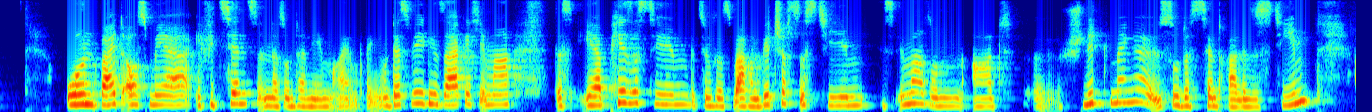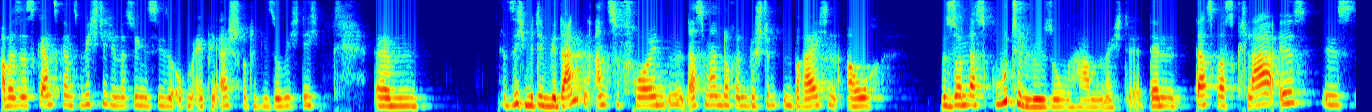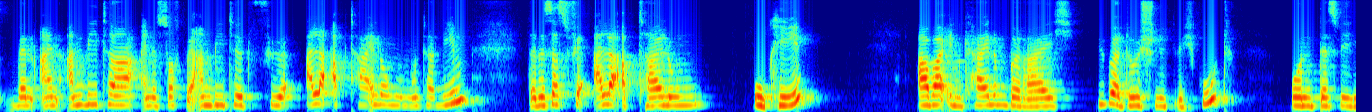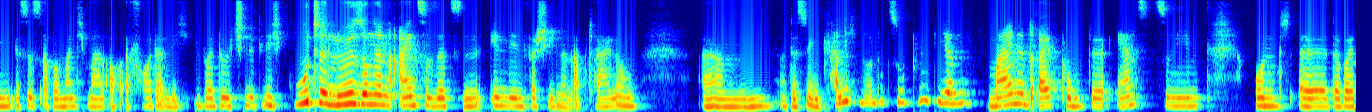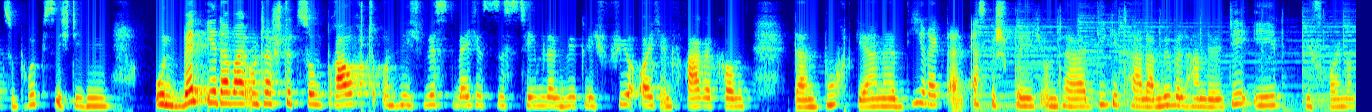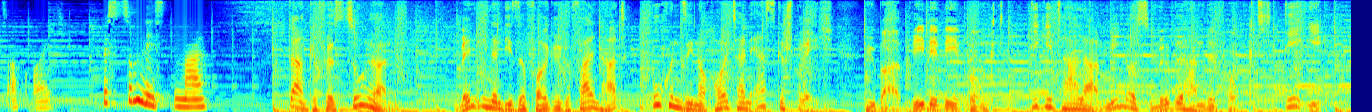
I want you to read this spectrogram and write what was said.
und weitaus mehr Effizienz in das Unternehmen einbringen. Und deswegen sage ich immer, das ERP-System bzw. Warenwirtschaftssystem ist immer so eine Art äh, Schnittmenge, ist so das zentrale System. Aber es ist ganz, ganz wichtig und deswegen ist diese Open API-Strategie so wichtig, ähm, sich mit dem Gedanken anzufreunden, dass man doch in bestimmten Bereichen auch besonders gute Lösungen haben möchte. Denn das, was klar ist, ist, wenn ein Anbieter eine Software anbietet für alle Abteilungen im Unternehmen, dann ist das für alle Abteilungen okay, aber in keinem Bereich überdurchschnittlich gut. Und deswegen ist es aber manchmal auch erforderlich, überdurchschnittlich gute Lösungen einzusetzen in den verschiedenen Abteilungen. Ähm, und deswegen kann ich nur dazu plädieren, meine drei Punkte ernst zu nehmen und äh, dabei zu berücksichtigen. Und wenn ihr dabei Unterstützung braucht und nicht wisst, welches System dann wirklich für euch in Frage kommt, dann bucht gerne direkt ein Erstgespräch unter digitalermöbelhandel.de. Wir freuen uns auf euch. Bis zum nächsten Mal. Danke fürs Zuhören. Wenn Ihnen diese Folge gefallen hat, buchen Sie noch heute ein Erstgespräch über www.digitaler-möbelhandel.de.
